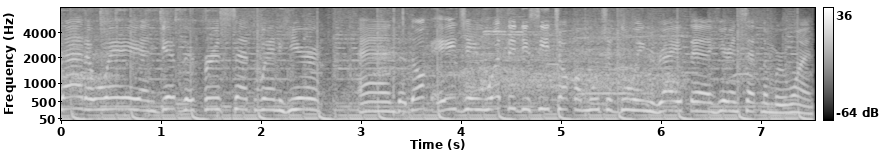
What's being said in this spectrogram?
that away and give their first set win here. And Doc AJ, what did you see Choco Mucho doing right uh, here in set number one?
